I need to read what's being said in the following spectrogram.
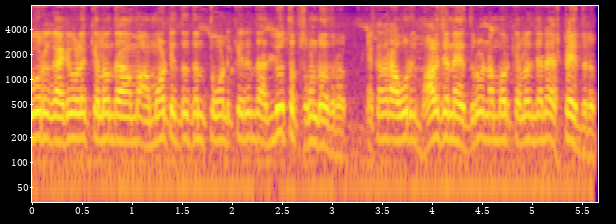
ಇವ್ರ ಗಾಡಿ ಒಳಗೆ ಕೆಲವೊಂದು ಅಮ ಅಮೌಂಟ್ ಇದ್ದದನ್ನು ತೊಗೊಂಡು ಕೇರಿಂದ ಅಲ್ಲಿಯೂ ತಪ್ಸ್ಕೊಂಡು ಹೋದ್ರು. ಯಾಕಂದ್ರೆ ಅವ್ರು ಭಾಳ ಜನ ಇದ್ದರು ನಮ್ಮವ್ರು ಕೆಲವೊಂದು ಜನ ಅಷ್ಟೇ ಇದ್ದರು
